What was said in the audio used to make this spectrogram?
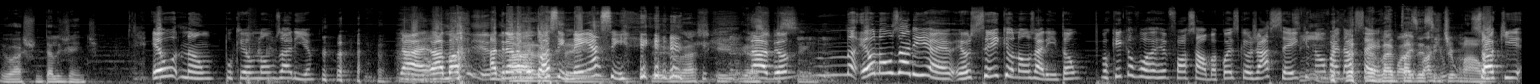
Eu acho inteligente. Eu não, porque eu não usaria. Ah, a, Ma- usaria, a Adriana Ah, botou eu assim, sei. nem assim. Eu acho que. Eu Sabe, eu, acho que sim. não- eu não usaria. Eu sei que eu não usaria. Então, por que, que eu vou reforçar uma coisa que eu já sei que Sim. não vai dar certo? Vai fazer partir sentir mal. Só que,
